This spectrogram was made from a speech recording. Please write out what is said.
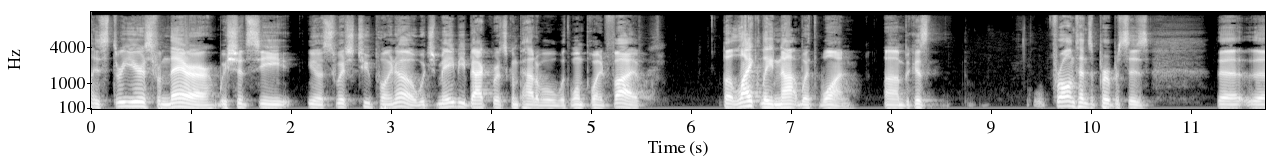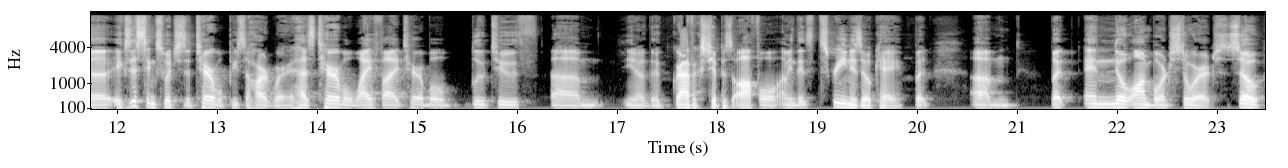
is three years from there, we should see you know Switch 2.0, which may be backwards compatible with 1.5, but likely not with one, um, because for all intents and purposes, the the existing Switch is a terrible piece of hardware. It has terrible Wi-Fi, terrible Bluetooth. Um, you know, the graphics chip is awful. I mean, the screen is okay, but um, but and no onboard storage. So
